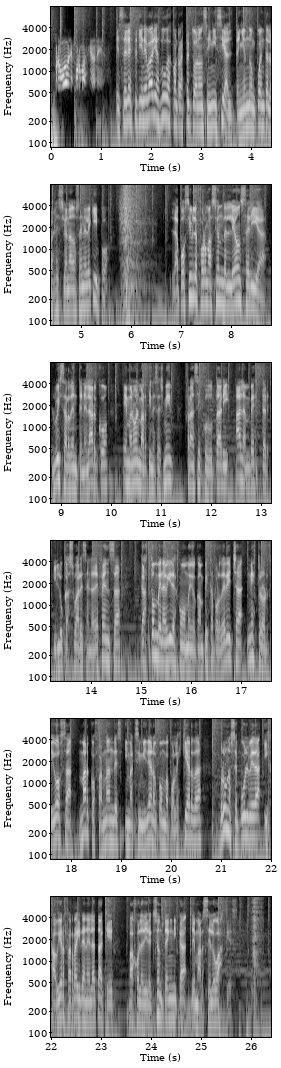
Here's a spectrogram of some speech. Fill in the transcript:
Probables formaciones. El Celeste tiene varias dudas con respecto al once inicial, teniendo en cuenta los lesionados en el equipo. La posible formación del León sería Luis Ardente en el arco, Emanuel Martínez Schmidt, Francisco Dutari, Alan Bester y Lucas Suárez en la defensa, Gastón Benavides como mediocampista por derecha, Néstor Ortigosa, Marco Fernández y Maximiliano Comba por la izquierda, Bruno Sepúlveda y Javier Ferreira en el ataque, bajo la dirección técnica de Marcelo Vázquez.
